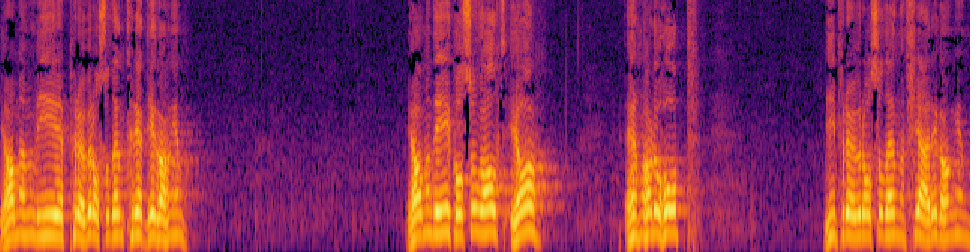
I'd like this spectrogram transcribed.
Ja, men vi prøver også den tredje gangen. Ja, men det gikk også galt. Ja, enn har du håp. Vi prøver også den fjerde gangen.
